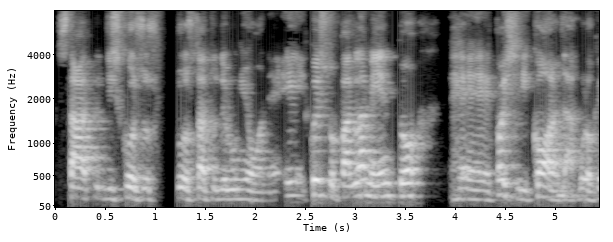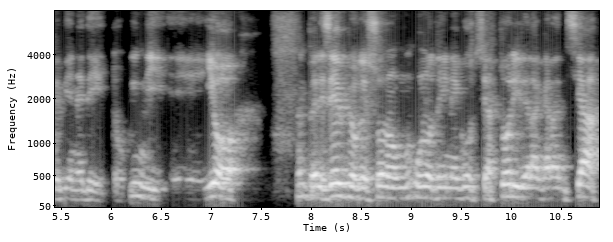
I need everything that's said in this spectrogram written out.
stato, discorso sullo Stato dell'Unione e questo Parlamento eh, poi si ricorda quello che viene detto. Quindi eh, io, per esempio, che sono uno dei negoziatori della garanzia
